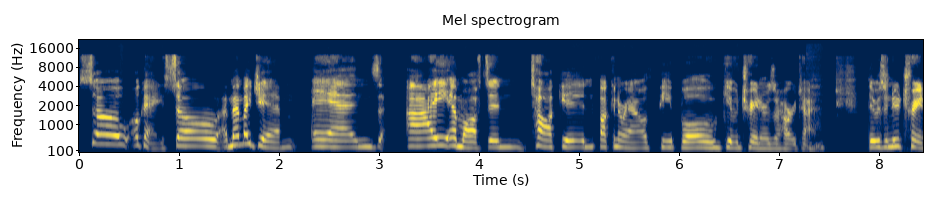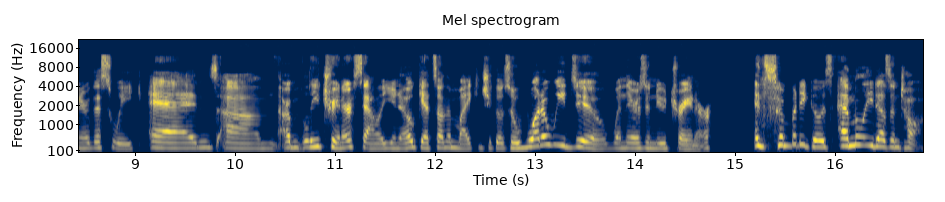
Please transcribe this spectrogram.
So, okay, so I'm at my gym and I am often talking, fucking around with people, giving trainers a hard time. There was a new trainer this week, and um, our lead trainer, Sally, you know, gets on the mic and she goes, So, what do we do when there's a new trainer? And somebody goes, Emmalee doesn't talk.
